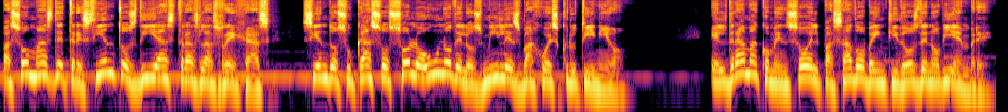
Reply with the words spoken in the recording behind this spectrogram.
pasó más de 300 días tras las rejas, siendo su caso solo uno de los miles bajo escrutinio. El drama comenzó el pasado 22 de noviembre,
